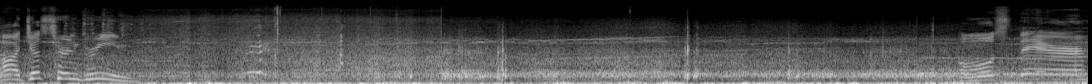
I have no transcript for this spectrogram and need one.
Oh, it just turned green. Almost there.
